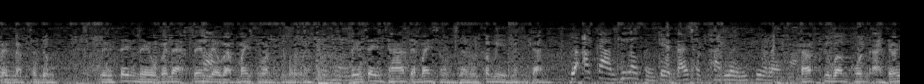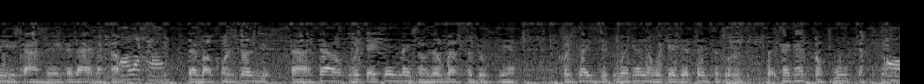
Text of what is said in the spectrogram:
เป็นแบบสะดุดหรือเต้นเร็วก็ได้เต้นเร็วแบบไม่สม่ำเสมอออฮึหรือเต้นช้าแต่ไม่สม่ำเสมอก็มีเหมือนกัน และอาการที่เราสังเกตได้ชัดๆเลยนี่คืออะไรคะครับคือบางคนอาจจะไม่มีอาการเลยก็ได้นะครับอ๋อเหรอคะแต่บางคนก็มีอ่าถ้าหัวใจเต้นไม่สม่ำเสมอแบบสะดุดเนี่ยคนไข้รู้สึกว่าถ้าหัวใจจะเต้นสะดุดรู้สึกคล้ายๆตกวูบจากเข็มอ๋อ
